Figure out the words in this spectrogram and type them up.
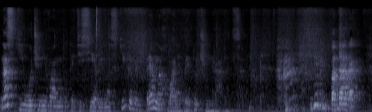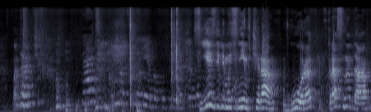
Носки очень Ивану, вот эти серые носки, говорит, прям нахваливает, очень нравится. Подарок. Подарочек. Съездили мы с ним вчера в город, в Краснодар.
